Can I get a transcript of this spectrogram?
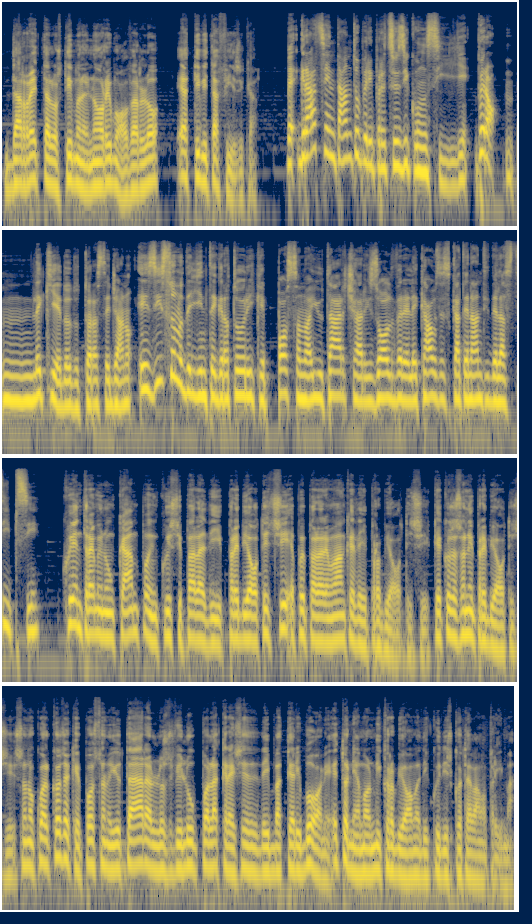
dar retta allo stimolo e non rimuoverlo e attività fisica. Beh, grazie intanto per i preziosi consigli. Però mh, mm, le chiedo, dottor Asteggiano, esistono degli integratori che possano aiutarci a risolvere le cause scatenanti della stipsi? Qui entriamo in un campo in cui si parla di prebiotici e poi parleremo anche dei probiotici. Che cosa sono i prebiotici? Sono qualcosa che possono aiutare allo sviluppo, alla crescita dei batteri buoni e torniamo al microbioma di cui discutevamo prima.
